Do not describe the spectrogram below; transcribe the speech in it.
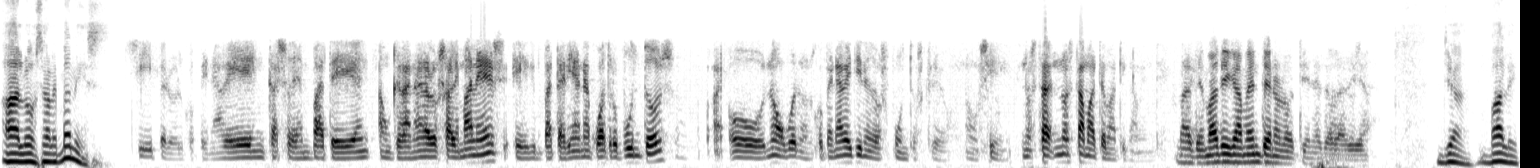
a los alemanes. Sí, pero el Copenhague en caso de empate, aunque ganara los alemanes, eh, empatarían a cuatro puntos. O no, bueno, el Copenhague tiene dos puntos, creo. No, sí, no está, no está matemáticamente. Matemáticamente no lo tiene todavía. Ya, vale.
